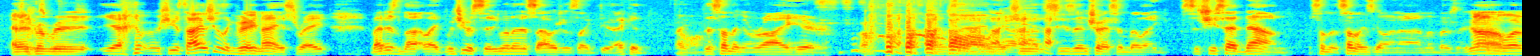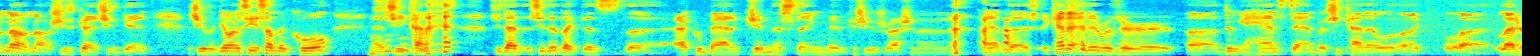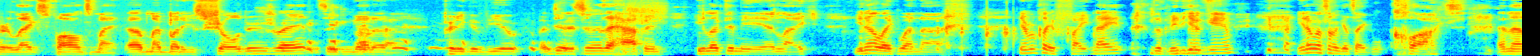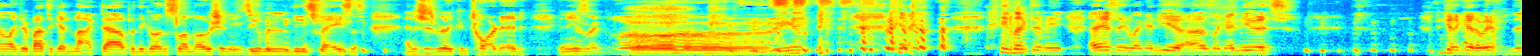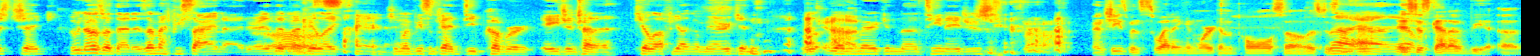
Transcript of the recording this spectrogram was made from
and I remember, yeah, she was talking. She was like very nice, right? But I just not like when she was sitting with us. I was just like, dude, I could. Like, Oh. There's something awry here. You know what I'm saying? Oh, like she, she's interesting, but like so she sat down. Something something's going on. My buddy's like, no, well, no, no, she's good, she's good. And she was like, you want to see something cool? And she kind of she did she did like this uh, acrobatic gymnast thing, maybe because she was Russian. I don't know. And uh, it kind of ended with her uh, doing a handstand, but she kind of like uh, let her legs fall into my uh, my buddy's shoulders, right? So you can get a Okay. Pretty good view. But dude, as soon as it happened, he looked at me and like, you know, like when uh, you ever play Fight Night, the video game. You know when someone gets like clocked and then like they're about to get knocked out, but they go in slow motion. You zoom in on the dude's face and it's just really contorted, and he's like, he looked at me and I said, like I knew. I was like, I knew it. Gotta get away from this chick. Who knows what that is? That might be cyanide, right? That might be Oh, like Cyanide. she might be some kind of deep cover agent trying to kill off young American, Oh, young American uh, teenagers. Uh, and she's been sweating and working the pole, so it's just No, yeah, yeah. it's just gotta be a,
